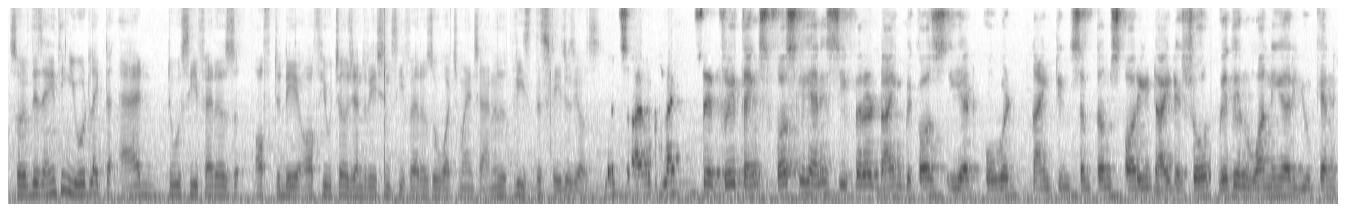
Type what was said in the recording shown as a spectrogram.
So if there's anything you would like to add to seafarers of today or future generation seafarers who watch my channel, please, the stage is yours. Yes, I would like to say three things. Firstly, any seafarer dying because he had COVID 19 symptoms or he died ashore, within one year, you can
